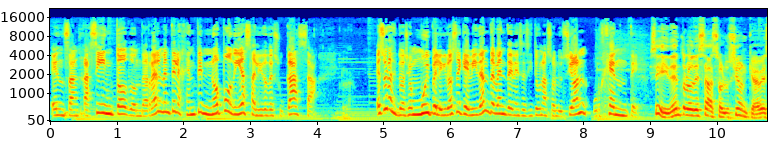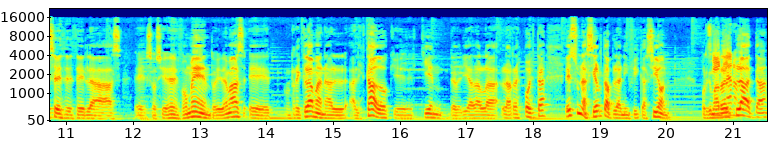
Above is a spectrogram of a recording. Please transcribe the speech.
en San Jacinto, donde realmente la gente no podía salir de su casa. Es una situación muy peligrosa y que evidentemente necesita una solución urgente. Sí, dentro de esa solución que a veces desde las eh, sociedades de fomento y demás eh, reclaman al, al Estado, que es quien debería dar la, la respuesta, es una cierta planificación. Porque Sí, Mar del claro. Plata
